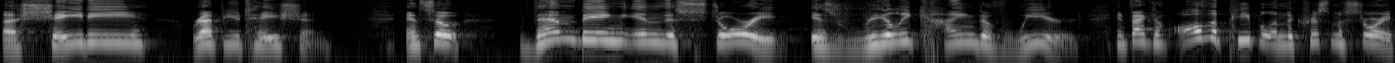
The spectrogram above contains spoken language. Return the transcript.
a shady reputation. And so them being in this story is really kind of weird. In fact, of all the people in the Christmas story,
